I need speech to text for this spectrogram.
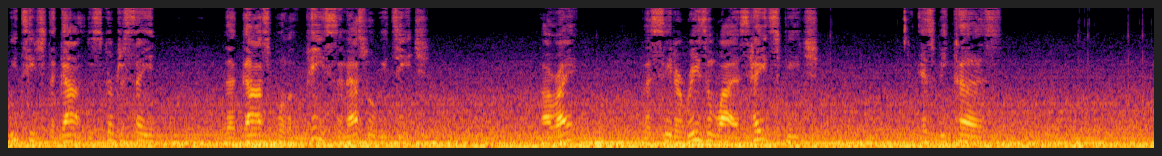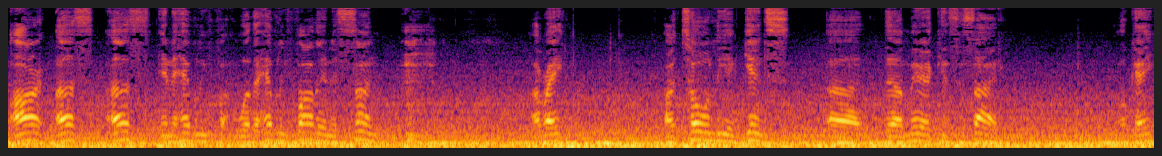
we teach the God. The scriptures say the gospel of peace, and that's what we teach. All right, but see, the reason why it's hate speech is because our us us and the heavenly well the heavenly Father and His Son, all right, are totally against uh, the American society. Okay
